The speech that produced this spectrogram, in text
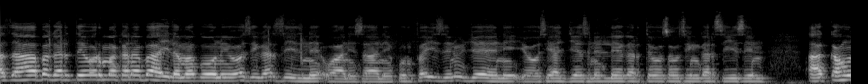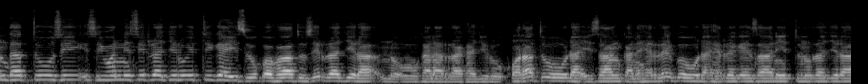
azaaba gartee orma kana baay'ilama goonu. Yoo si garsiisne waan isaanii kurfeeysinu jeeni. Yoo si ajjeesnellee gartee osoo sin garsiisin akka hundattuu si wanni sirra jiru itti geeysu qofaatu sirra jira nu'uu kanarra ka jiru qoratuudha isaan kana herreguudha herrega isaaniittu nurra jira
